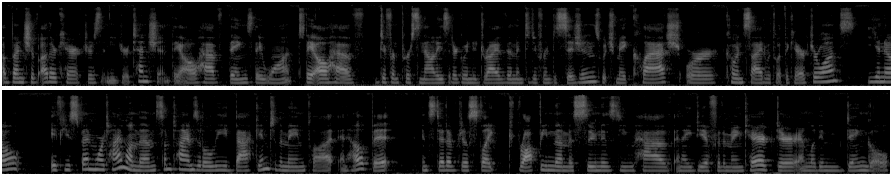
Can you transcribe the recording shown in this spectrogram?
a bunch of other characters that need your attention. They all have things they want. They all have different personalities that are going to drive them into different decisions, which may clash or coincide with what the character wants. You know, if you spend more time on them, sometimes it'll lead back into the main plot and help it instead of just like dropping them as soon as you have an idea for the main character and letting them dangle.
